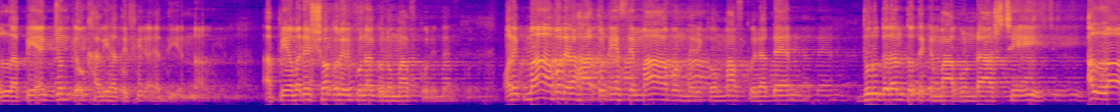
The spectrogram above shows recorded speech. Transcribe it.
আল্লাহ আপনি একজনকেও খালি হাতে ফিরাইয়া দিয়েন না। আপনি আমাদের সকলের গুণাগুলো মাফ করে দেন। অনেক মা বোনের হাত উঠিয়েছে, মা বোনদেরকেও মাফ করে দেন। দূর দূরান্ত থেকে মা বোনরা আসছি। আল্লাহ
